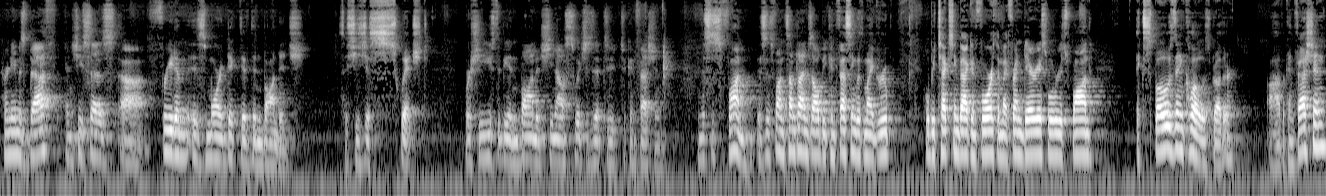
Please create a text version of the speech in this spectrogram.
her name is Beth, and she says, uh, freedom is more addictive than bondage. So she's just switched. Where she used to be in bondage, she now switches it to, to confession. And this is fun. This is fun. Sometimes I'll be confessing with my group. We'll be texting back and forth, and my friend Darius will respond, exposed and closed, brother. I'll have a confession.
